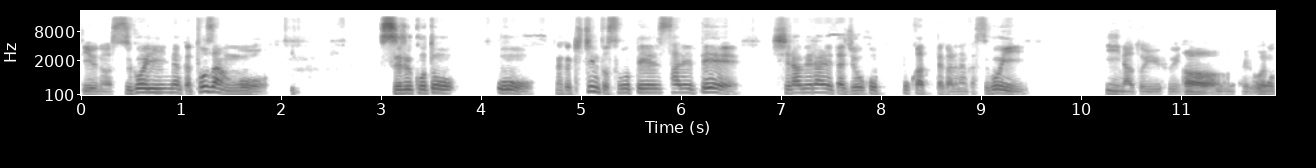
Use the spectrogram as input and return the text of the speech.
ていうのはすごいなんか登山をすることをなんかきちんと想定されて調べられた情報っぽかったからなんかすごいいいなというふうに思。っ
